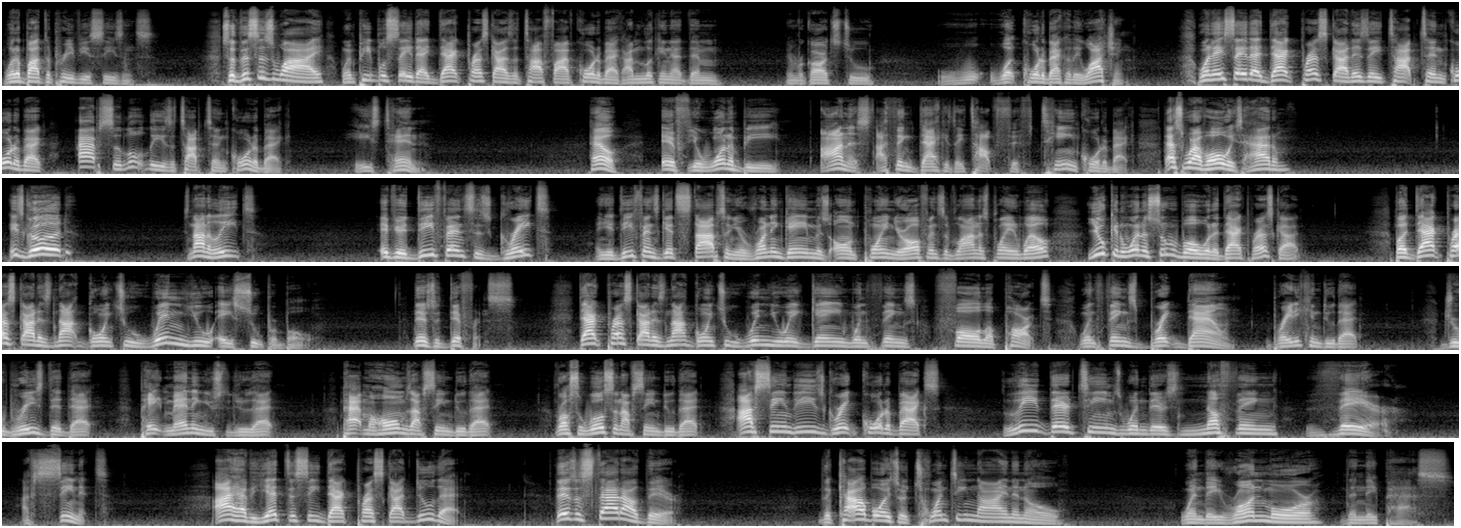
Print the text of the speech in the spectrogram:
What about the previous seasons? So, this is why when people say that Dak Prescott is a top five quarterback, I'm looking at them in regards to w- what quarterback are they watching. When they say that Dak Prescott is a top 10 quarterback, absolutely he's a top 10 quarterback. He's 10. Hell, if you want to be honest, I think Dak is a top 15 quarterback. That's where I've always had him. He's good. He's not elite. If your defense is great and your defense gets stops and your running game is on point, your offensive line is playing well, you can win a Super Bowl with a Dak Prescott. But Dak Prescott is not going to win you a Super Bowl. There's a difference. Dak Prescott is not going to win you a game when things fall apart, when things break down. Brady can do that. Drew Brees did that. Peyton Manning used to do that. Pat Mahomes, I've seen do that. Russell Wilson, I've seen do that. I've seen these great quarterbacks lead their teams when there's nothing there. I've seen it. I have yet to see Dak Prescott do that. There's a stat out there. The Cowboys are 29 and 0 when they run more than they pass.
